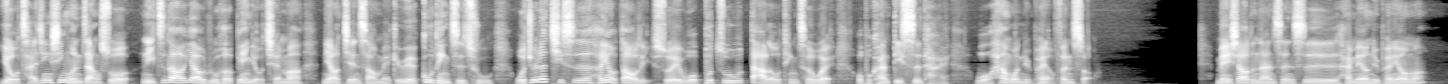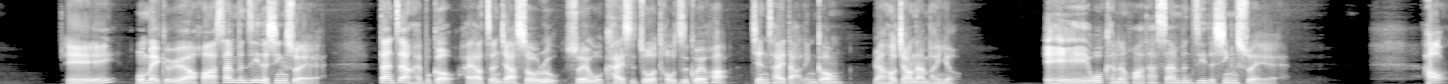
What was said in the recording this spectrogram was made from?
有财经新闻这样说，你知道要如何变有钱吗？你要减少每个月固定支出。我觉得其实很有道理，所以我不租大楼停车位，我不看第四台。我和我女朋友分手。没笑的男生是还没有女朋友吗？诶，我每个月要花三分之一的薪水。但这样还不够，还要增加收入，所以我开始做投资规划，兼差打零工，然后交男朋友。诶，我可能花他三分之一的薪水，诶。好，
